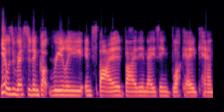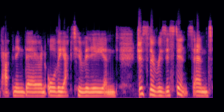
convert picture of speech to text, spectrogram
yeah, was arrested and got really inspired by the amazing blockade camp happening there and all the activity and just the resistance. And,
